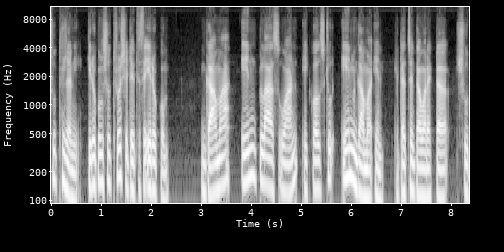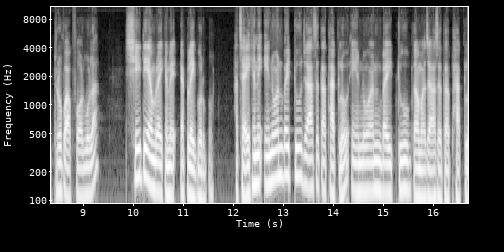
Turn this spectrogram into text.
সূত্র জানি, কীরকম সূত্র? সেটা হচ্ছে এরকম gamma n plus one equals to n gamma n এটা হচ্ছে গামার একটা সূত্র বা ফর্মুলা সেইটাই আমরা এখানে অ্যাপ্লাই করব। আচ্ছা এখানে এন ওয়ান বাই টু যা আছে তা থাকল n one by two gamma যা আছে তা থাকল,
